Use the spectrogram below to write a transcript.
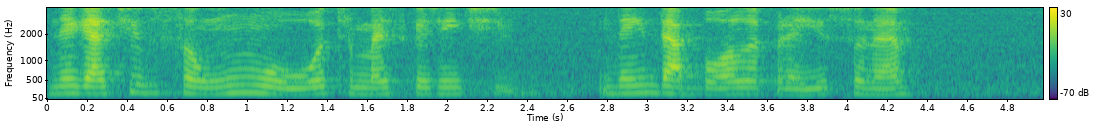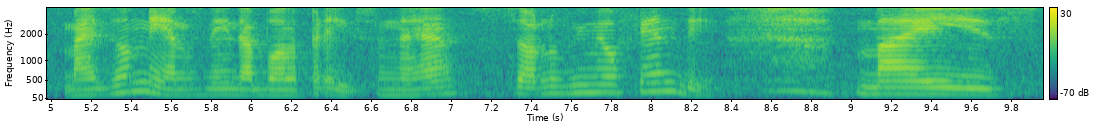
Negativos são um ou outro, mas que a gente nem dá bola para isso, né? Mais ou menos, nem dá bola para isso, né? Só não vim me ofender. Mas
